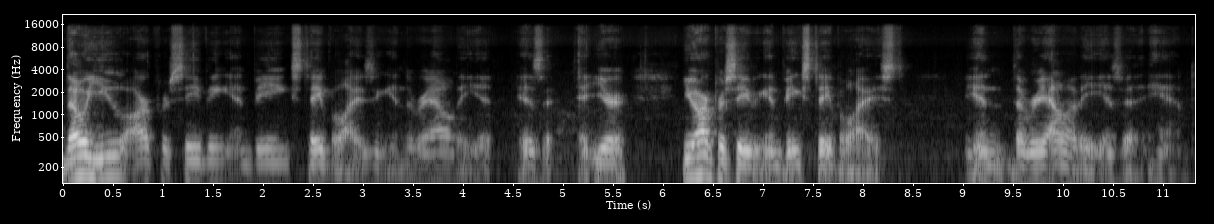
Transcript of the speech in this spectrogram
though you are perceiving and being stabilizing in the reality, it is that you're, you are perceiving and being stabilized in the reality is at hand.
